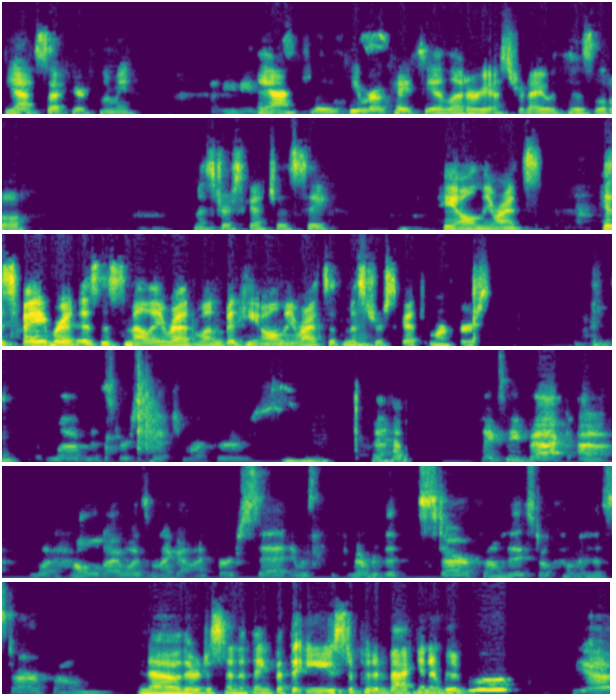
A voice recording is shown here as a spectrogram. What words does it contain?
yeah, so here, let me, You need he actually, he wrote Casey a letter yesterday with his little Mr. Sketches, see? He only writes, his favorite is the smelly red one, but he only writes with Mr. Sketch markers. I love Mr. Sketch markers. Mm-hmm. I have, Takes me back at what how old I was when I got my first set. It was remember the styrofoam? Do they still come in the styrofoam? no, they're just in a thing, but that you used to put them back in and be like, "Whoop." Yeah,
